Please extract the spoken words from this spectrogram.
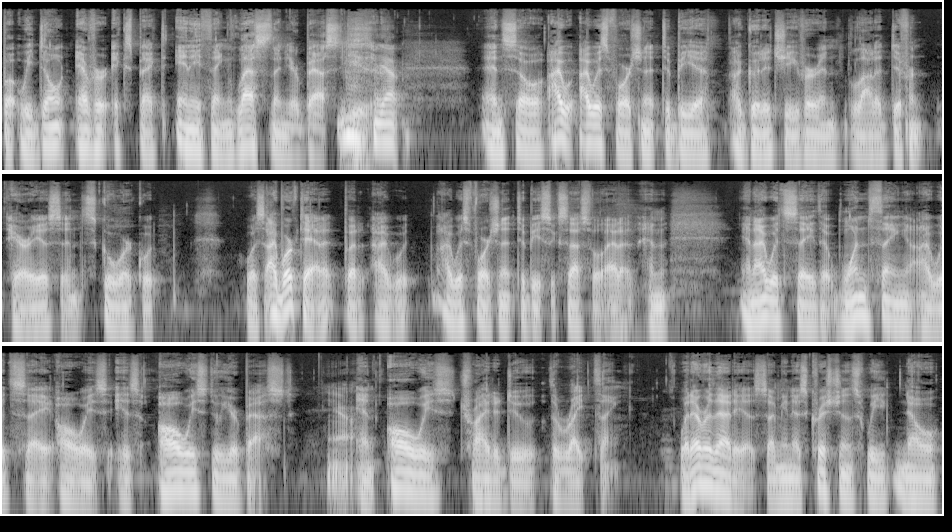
but we don't ever expect anything less than your best either. yep. And so I, I was fortunate to be a, a good achiever in a lot of different areas, and schoolwork was I worked at it, but I would I was fortunate to be successful at it. And and I would say that one thing I would say always is always do your best. Yeah. And always try to do the right thing whatever that is. I mean, as Christians, we know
